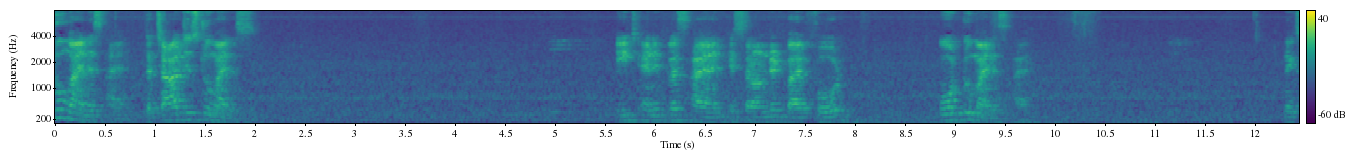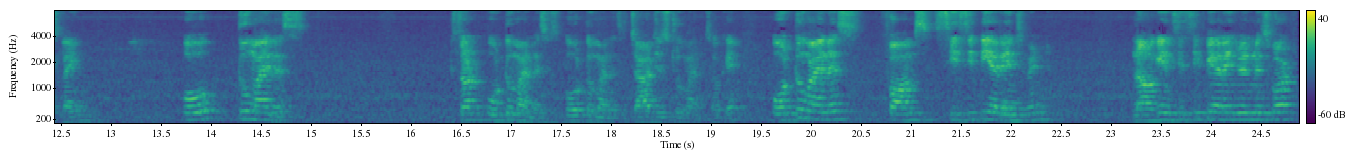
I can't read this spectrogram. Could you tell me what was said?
O2 minus ion. The charge is 2 minus. Each Na plus ion is surrounded by 4 O2 minus ion. Next line. O2 minus it's not O2 minus, it's O2 minus. The charge is 2 minus, okay? O2 minus forms CCP arrangement. Now again CCP arrangement means what?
